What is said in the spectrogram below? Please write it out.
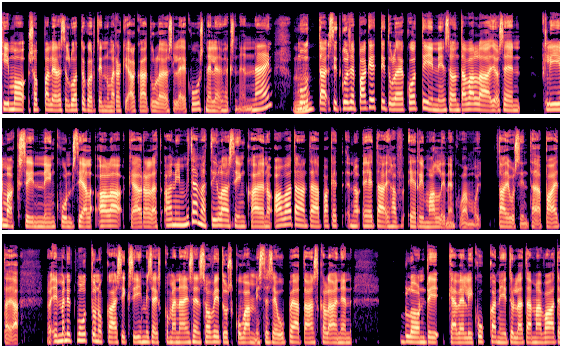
himo shoppailijalle se luottokortin numerokin alkaa tulla jo silleen 649 ja näin. Mm-hmm. Mutta sitten kun se paketti tulee kotiin, niin se on tavallaan jo sen kliimaksin niin kuin siellä alakäyrällä, että ah niin mitä mä tilasinkaan ja no avataan tämä paketti, no ei tämä ihan eri mallinen kuin mä tajusin tämä paita ja no en mä nyt muuttunutkaan siksi ihmiseksi, kun mä näin sen sovituskuvan, missä se upea tanskalainen blondi käveli kukkaniityllä tämä vaate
